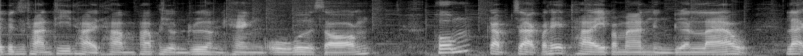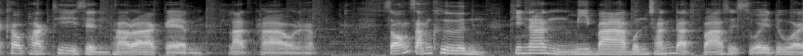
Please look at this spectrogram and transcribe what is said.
ยเป็นสถานที่ถ่ายทำภาพยนตร์เรื่อง Hangover 2 ผมกลับจากประเทศไทยประมาณ 1 เดือนแล้ว และเข้าพักที่เซนทาราแกนลาดพร้าวนะครับสองสามคืนที่นั่นมีบาร์บนชั้นดัดฟ้าสวยๆด้วย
